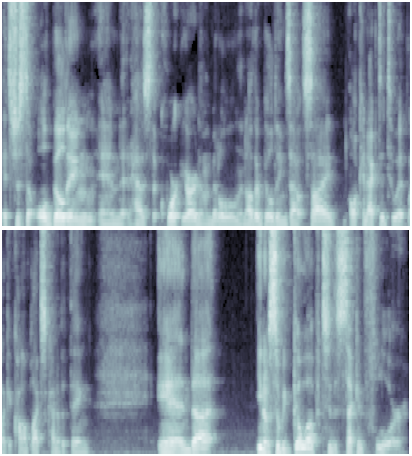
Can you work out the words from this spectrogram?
it's just an old building and it has the courtyard in the middle and other buildings outside, all connected to it, like a complex kind of a thing. And uh, you know, so we go up to the second floor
